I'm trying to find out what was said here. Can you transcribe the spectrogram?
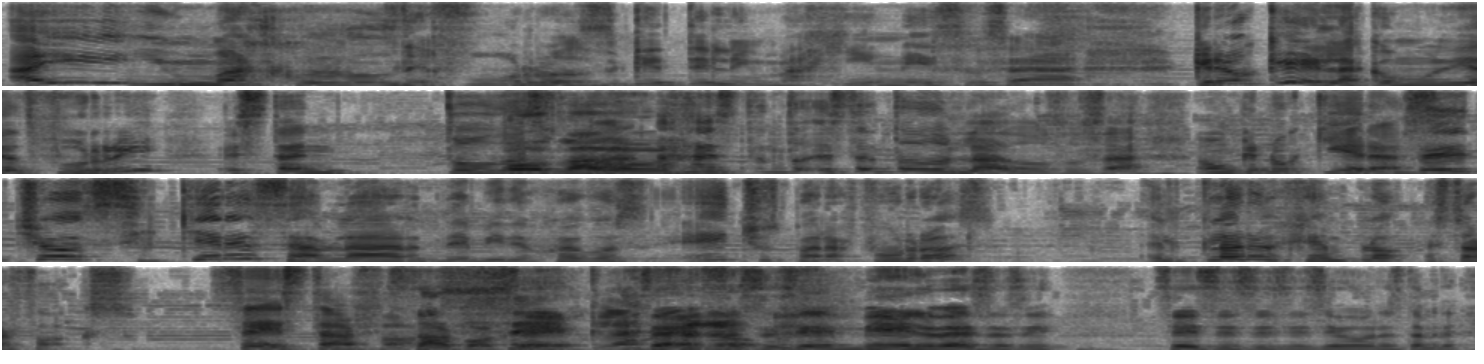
Hay más juegos de furros que te lo imagines. O sea, creo que la comunidad furry está en todas todos lados. Ajá, está, en to- está en todos lados. O sea, aunque no quieras. De hecho, si quieres hablar de videojuegos hechos para furros, el claro ejemplo, Star Fox. Sí, Star Fox. Star Fox, sí, sí, claro. sí, sí, sí, mil veces, sí. Sí, sí, sí, sí, sí, honestamente.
